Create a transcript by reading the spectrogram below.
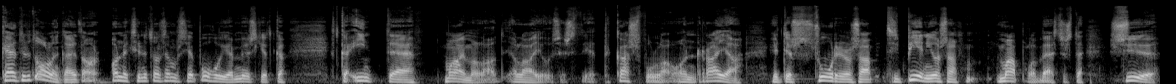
kääntynyt ollenkaan. Että on, onneksi nyt on sellaisia puhujia myöskin, jotka, jotka inttää maailmanlaajuisesti, että kasvulla on raja. Että jos suurin osa, siis pieni osa maapallon väestöstä syö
